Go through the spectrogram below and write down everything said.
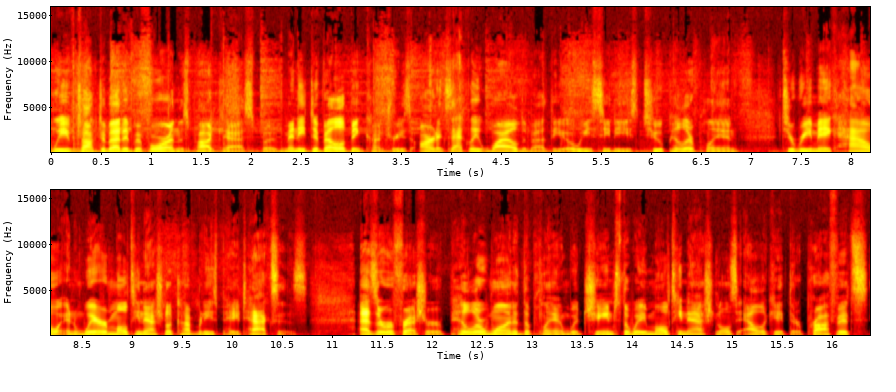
We've talked about it before on this podcast, but many developing countries aren't exactly wild about the OECD's two pillar plan to remake how and where multinational companies pay taxes. As a refresher, Pillar 1 of the plan would change the way multinationals allocate their profits,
